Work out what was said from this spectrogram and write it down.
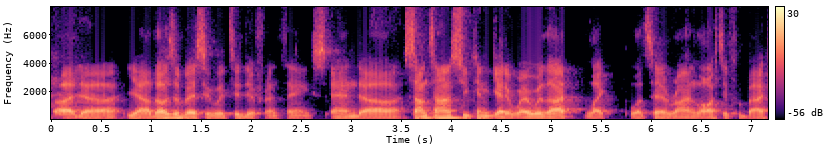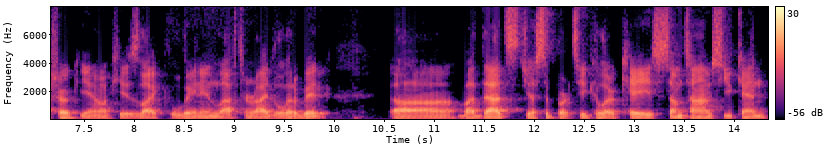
but uh, yeah those are basically two different things and uh, sometimes you can get away with that like let's say ryan lochte for backstroke you know he's like leaning left and right a little bit uh, but that's just a particular case. Sometimes you can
